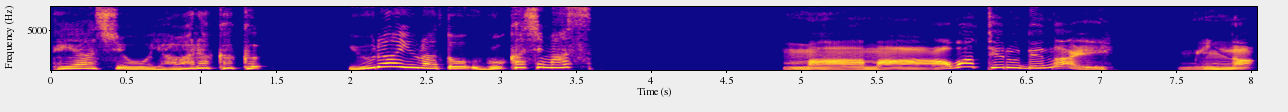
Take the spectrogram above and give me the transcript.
手足を柔らかくゆらゆらと動かします。まあまあ慌てるでない。みんな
